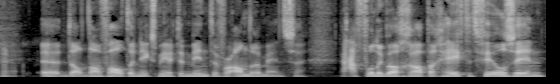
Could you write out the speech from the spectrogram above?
Ja. eh, dan, dan valt er niks meer te minten voor andere mensen. Nou, vond ik wel grappig. Heeft het veel zin?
